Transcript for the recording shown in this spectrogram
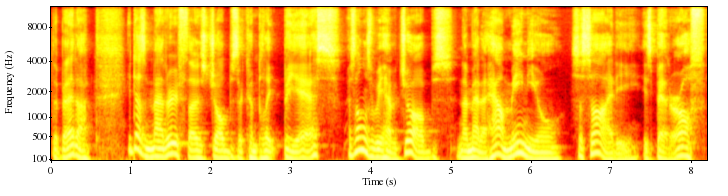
the better. It doesn't matter if those jobs are complete BS. As long as we have jobs, no matter how menial, society is better off.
